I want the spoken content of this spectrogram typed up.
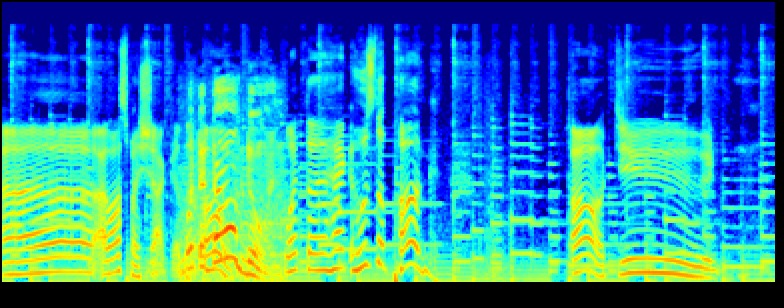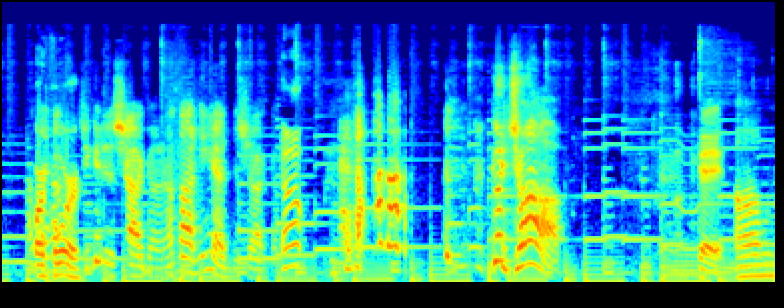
Uh, I lost my shotgun. What the Oh, dog doing? What the heck? Who's the pug? Oh, dude. How Or the four. Did you get a shotgun? I thought he had the shotgun. Oh, Good job. Okay, um.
